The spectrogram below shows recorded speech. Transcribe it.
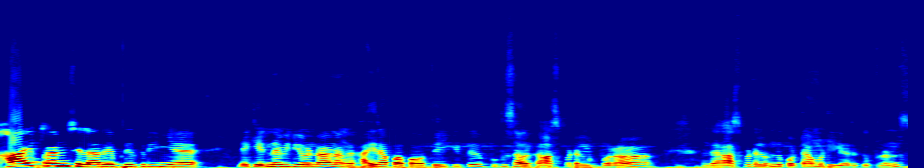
ஹாய் ஃப்ரெண்ட்ஸ் எல்லோரும் எப்படி இருக்கிறீங்க? இன்றைக்கி என்ன வீடியோண்டா நாங்கள் ஹைரா பாப்பாவை தூக்கிட்டு புதுசாக ஒரு ஹாஸ்பிட்டலுக்கு போகிறோம் அந்த ஹாஸ்பிட்டல் வந்து கொட்டாமட்டியில் இருக்குது ஃப்ரெண்ட்ஸ்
